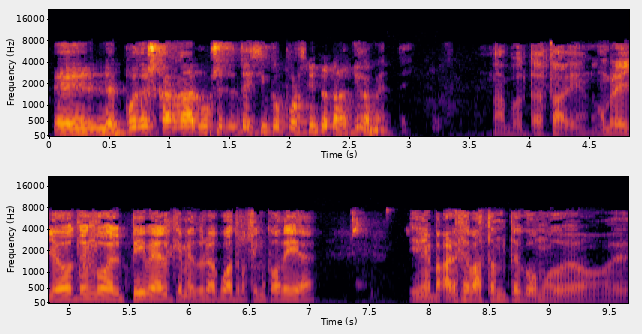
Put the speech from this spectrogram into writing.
eh, le puedes cargar un 75% tranquilamente. Ah, pues está bien. Hombre, yo tengo el Pibel que me dura 4 o 5 días y me parece bastante cómodo. Eh.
